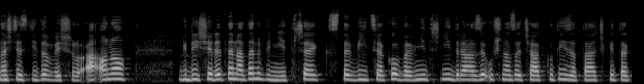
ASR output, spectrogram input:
naštěstí to vyšlo. A ono, když jedete na ten vnitřek, jste víc jako ve vnitřní dráze už na začátku té zatáčky, tak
